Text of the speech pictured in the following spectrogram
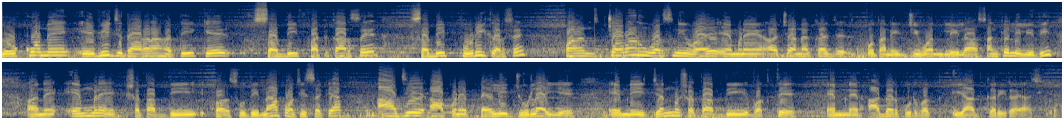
લોકોને એવી જ ધારણા હતી કે સદી ફટકારશે, સદી પૂરી કરશે, પણ ચોરાણું વર્ષની વયે એમણે અચાનક જ પોતાની જીવન લીલા સંકેલી લીધી અને એમણે શતાબ્દી સુધી ના પહોંચી શક્યા. આજે આપણે પહેલી જુલાઈએ એમની જન્મ શતાબ્દી વખતે એમને આદરપૂર્વક યાદ કરી રહ્યા છીએ.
